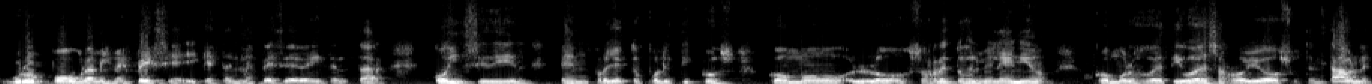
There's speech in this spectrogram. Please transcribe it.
grupo, una misma especie y que esta misma especie debe intentar coincidir en proyectos políticos como los retos del milenio, como los objetivos de desarrollo sustentable.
